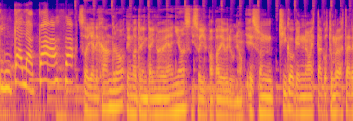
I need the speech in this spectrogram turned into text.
pintar la casa. Soy Alejandro, tengo 39 años y soy el papá de Bruno. Es un chico que no está acostumbrado a estar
